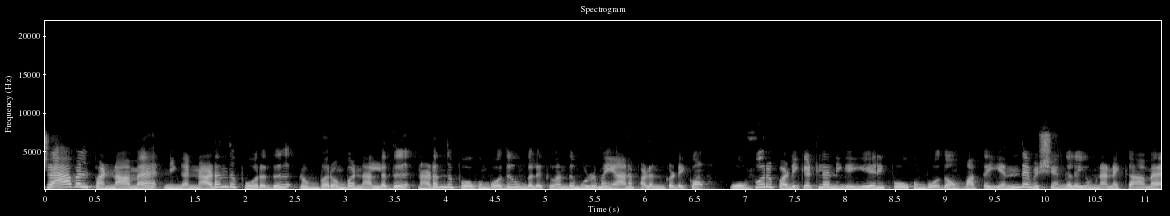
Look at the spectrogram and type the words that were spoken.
ட்ராவல் பண்ணாமல் நீங்கள் நடந்து போகிறது ரொம்ப ரொம்ப நல்லது. நடந்து போகும்போது உங்களுக்கு வந்து முழுமையான பலன் கிடைக்கும். ஒவ்வொரு படிக்கட்டில் நீங்கள் ஏறி போகும்போதும் மற்ற எந்த விஷயங்களையும் நினைக்காம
